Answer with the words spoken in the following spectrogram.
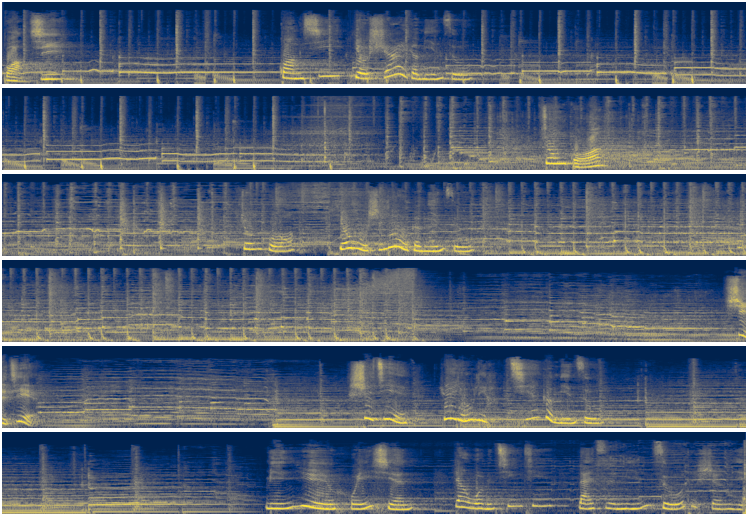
广西，广西有十二个民族。中国，中国有五十六个民族。世界，世界约有两千个民族。民韵回旋，让我们倾听来自民族的声音。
